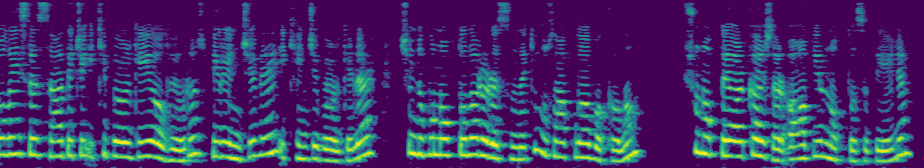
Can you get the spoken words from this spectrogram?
Dolayısıyla sadece iki bölgeyi alıyoruz. Birinci ve ikinci bölgeler. Şimdi bu noktalar arasındaki uzaklığa bakalım. Şu noktaya arkadaşlar A1 noktası diyelim.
